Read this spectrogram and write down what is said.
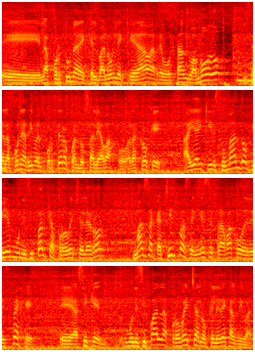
eh, la fortuna de que el balón le quedaba rebotando a modo y se la pone arriba el portero cuando sale abajo. Ahora creo que ahí hay que ir sumando. Bien Municipal que aprovecha el error. Mal chispas en ese trabajo de despeje. Eh, así que Municipal aprovecha lo que le deja al rival.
